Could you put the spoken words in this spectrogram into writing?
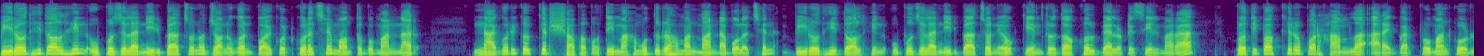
বিরোধী দলহীন উপজেলা নির্বাচনও জনগণ বয়কট করেছে, মন্তব্য মান্নার। নাগরিক ঐক্যের সভাপতি মাহমুদুর রহমান মান্না বলেছেন, বিরোধী দলহীন উপজেলা নির্বাচনেও কেন্দ্র দখল, ব্যালটে সিলমারা প্রতিপক্ষের ওপর হামলা আরেকবার প্রমাণ করল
